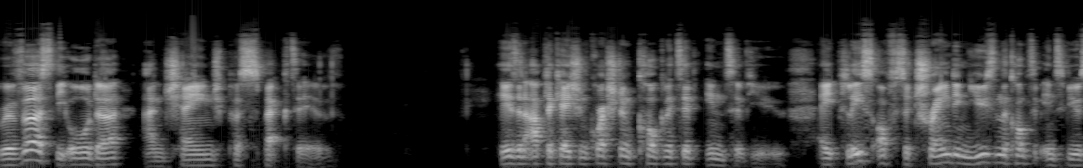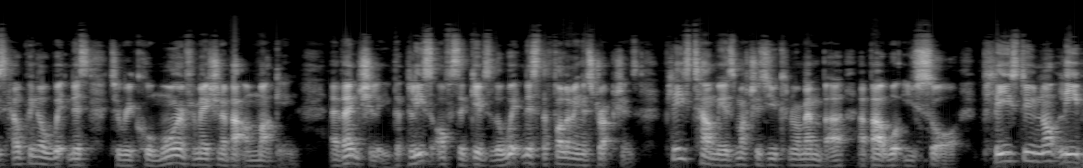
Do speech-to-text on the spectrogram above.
reverse the order, and change perspective. Here's an application question, cognitive interview. A police officer trained in using the cognitive interview is helping a witness to recall more information about a mugging. Eventually, the police officer gives the witness the following instructions. Please tell me as much as you can remember about what you saw. Please do not leave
